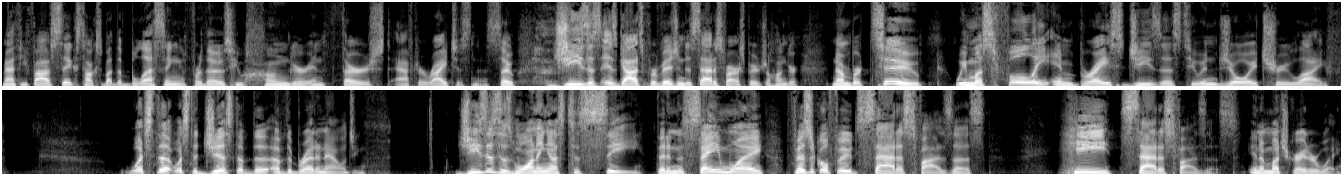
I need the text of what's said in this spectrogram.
Matthew 5 6 talks about the blessing for those who hunger and thirst after righteousness. So, Jesus is God's provision to satisfy our spiritual hunger. Number two, we must fully embrace Jesus to enjoy true life. What's the, what's the gist of the, of the bread analogy? Jesus is wanting us to see that in the same way physical food satisfies us, He satisfies us in a much greater way.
